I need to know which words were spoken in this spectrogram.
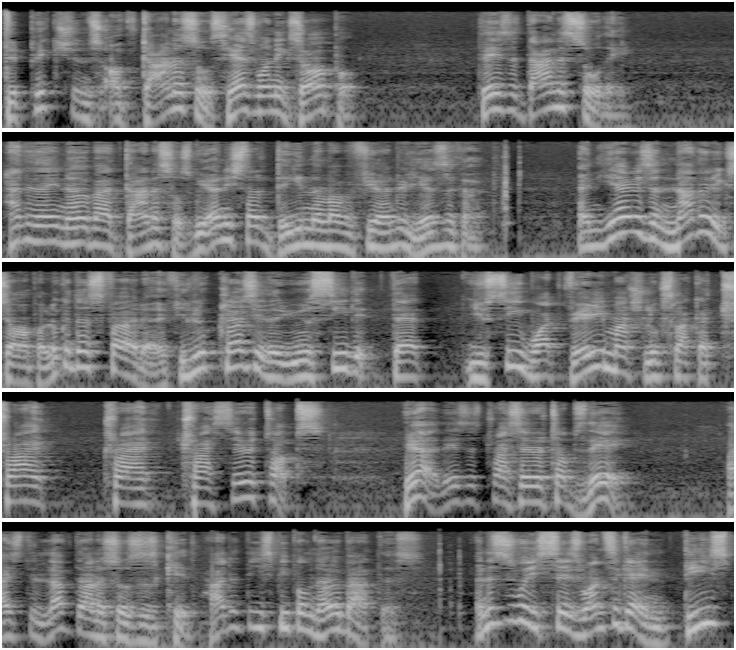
depictions of dinosaurs. Here's one example. There's a dinosaur there. How did they know about dinosaurs? We only started digging them up a few hundred years ago. And here is another example. Look at this photo. If you look closely, you will see that, that you see what very much looks like a tri, tri, triceratops. Yeah, there's a triceratops there. I used to love dinosaurs as a kid. How did these people know about this? And this is where he says, once again, these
